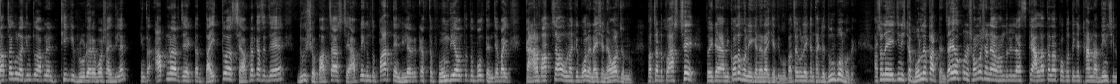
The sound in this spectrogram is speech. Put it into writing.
বাচ্চাগুলো কিন্তু আপনি ঠিকই ব্রুডারে বসাই দিলেন, কিন্তু আপনার যে একটা দায়িত্ব আছে, আপনার কাছে যে দুইশো বাচ্চা আসছে, আপনি কিন্তু পারতেন ডিলারের কাছ থেকে ফোন দিয়ে অন্তত বলতেন যে, ভাই, কার বাচ্চা? ওনাকে বলেন এসে নেওয়ার জন্য। বাচ্চাটা তো আসছে, তো এটা আমি কতক্ষণ এখানে রাখিয়ে দিব? বাচ্চাগুলো এখানে থাকলে দুর্বল হবে। আসলে এই জিনিসটা বললে পারতেন। যাই হোক, কোনো সমস্যা নেই, আলহামদুলিল্লাহ। আজকে আল্লাহ তালার পক্ষ থেকে ঠান্ডা দিন ছিল।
